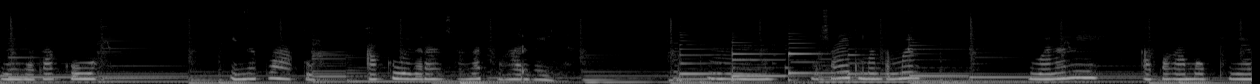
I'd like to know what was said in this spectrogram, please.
Nggak ingat aku. Ingatlah aku. Aku beneran sangat menghargainya. Hmm saya teman-teman gimana nih? Apa kamu punya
